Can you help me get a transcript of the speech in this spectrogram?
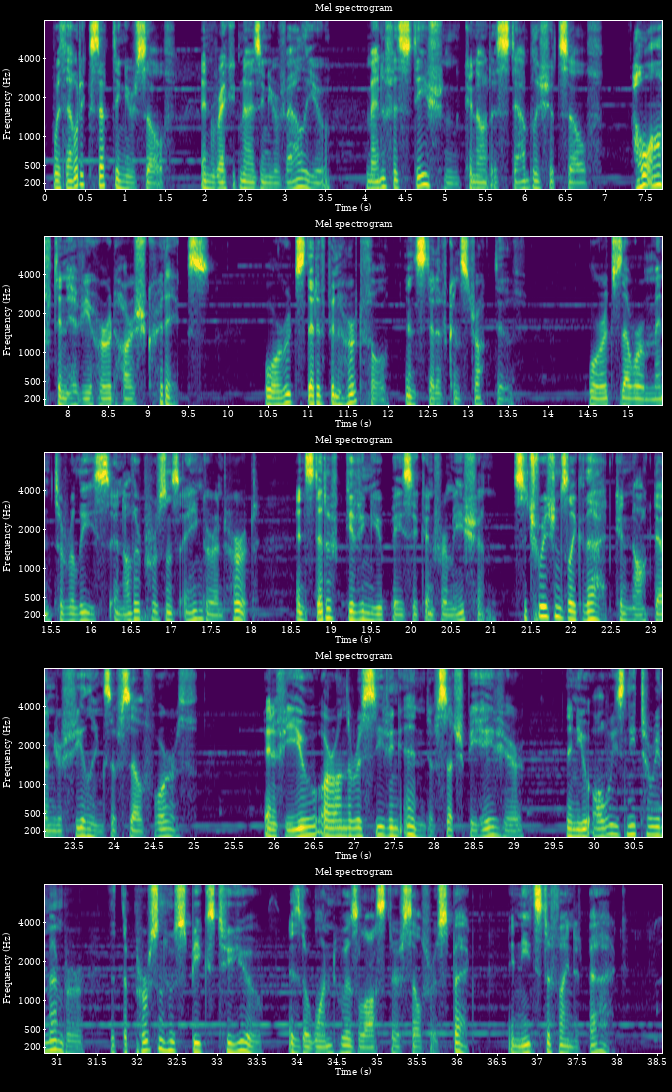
Without accepting yourself and recognizing your value, manifestation cannot establish itself. How often have you heard harsh critics? Words that have been hurtful instead of constructive. Words that were meant to release another person's anger and hurt instead of giving you basic information. Situations like that can knock down your feelings of self worth. And if you are on the receiving end of such behavior, then you always need to remember that the person who speaks to you is the one who has lost their self respect it needs to find it back.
